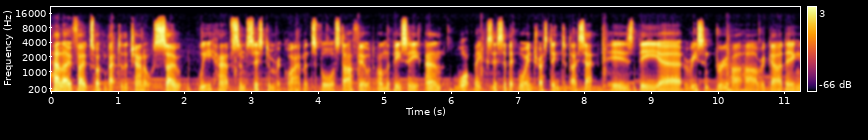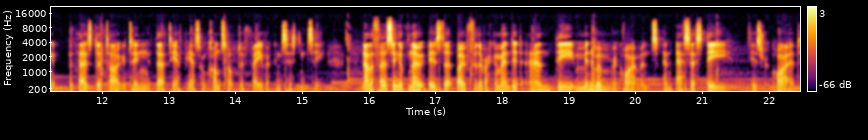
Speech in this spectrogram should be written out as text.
Hello folks, welcome back to the channel. So, we have some system requirements for Starfield on the PC, and what makes this a bit more interesting to dissect is the uh, recent brouhaha regarding Bethesda targeting 30 FPS on console to favour consistency. Now, the first thing of note is that both for the recommended and the minimum requirements, an SSD is required.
